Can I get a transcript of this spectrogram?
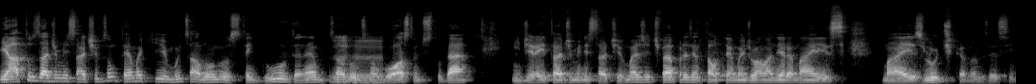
E atos administrativos é um tema que muitos alunos têm dúvida, né? Muitos uhum. alunos não gostam de estudar em direito administrativo, mas a gente vai apresentar o tema de uma maneira mais mais lúdica, vamos dizer assim.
